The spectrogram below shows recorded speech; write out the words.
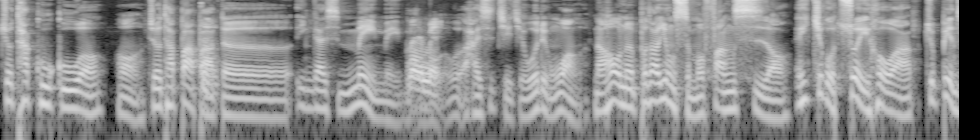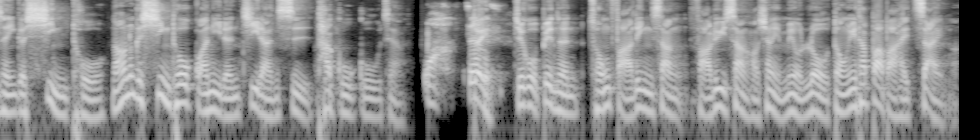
就他姑姑哦哦，就是他爸爸的应该是妹妹吧？妹妹，我还是姐姐，我有点忘了。然后呢，不知道用什么。方式哦？哎，结果最后啊，就变成一个信托，然后那个信托管理人既然是他姑姑这样，哇，对，结果变成从法令上、法律上好像也没有漏洞，因为他爸爸还在嘛，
